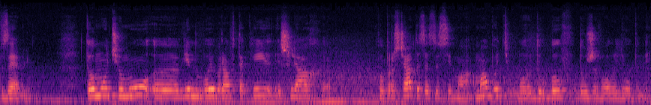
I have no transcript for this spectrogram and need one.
в землю. Тому чому він вибрав такий шлях попрощатися з усіма, мабуть, бу- був дуже волелюбний.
